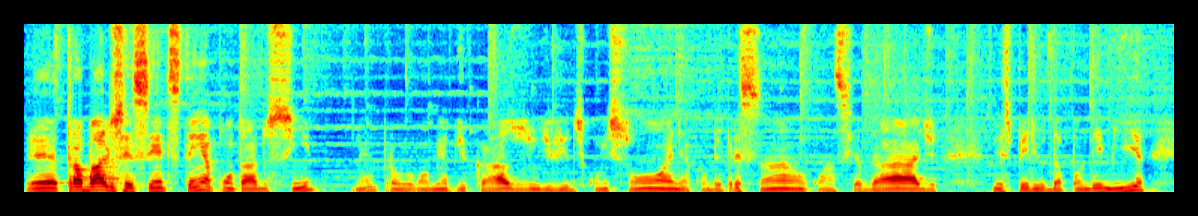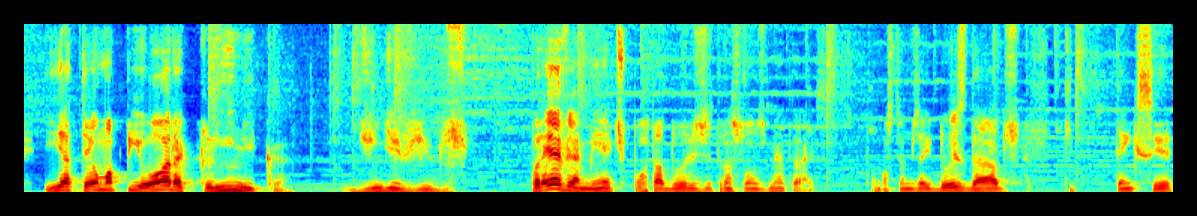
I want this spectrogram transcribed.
É, trabalhos recentes têm apontado sim né, para um aumento de casos de indivíduos com insônia, com depressão, com ansiedade, nesse período da pandemia, e até uma piora clínica de indivíduos previamente portadores de transtornos mentais. Então nós temos aí dois dados que têm que ser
